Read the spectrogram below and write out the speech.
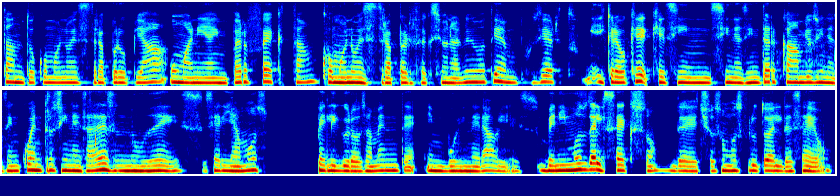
tanto como nuestra propia humanidad imperfecta, como nuestra perfección al mismo tiempo, ¿cierto? Y creo que, que sin, sin ese intercambio, sin ese encuentro, sin esa desnudez, seríamos peligrosamente invulnerables. Venimos del sexo, de hecho somos fruto del deseo,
